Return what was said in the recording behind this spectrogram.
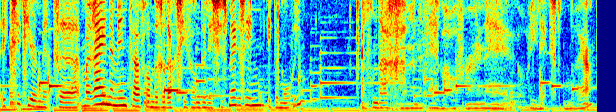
Ik zit hier met uh, Marijn en Minta van de redactie van Delicious Magazine. Ik ben Maureen. En vandaag gaan we het hebben over een heel relaxed onderwerp.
